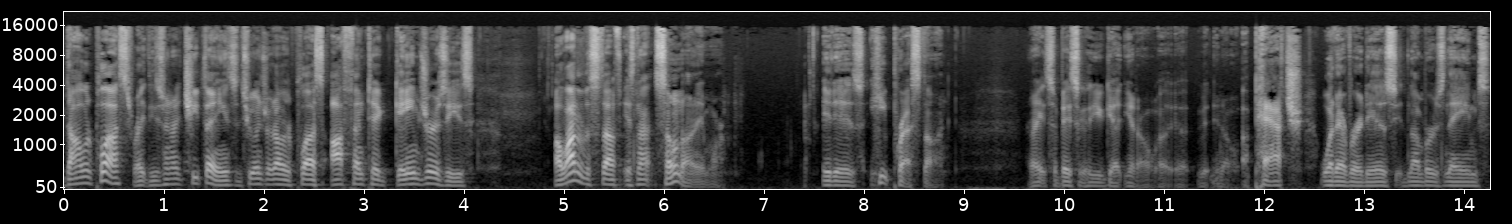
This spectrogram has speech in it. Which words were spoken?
dollar plus, right? These are not cheap things. The two hundred dollar plus authentic game jerseys. A lot of the stuff is not sewn on anymore. It is heat pressed on, right? So basically, you get you know a, you know a patch, whatever it is, numbers, names.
